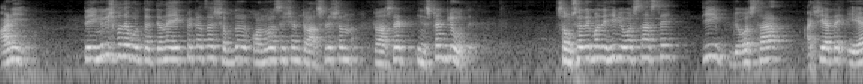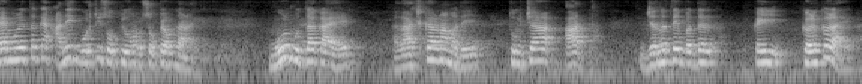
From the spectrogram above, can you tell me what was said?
आणि ते इंग्लिशमध्ये बोलत आहेत त्यांना एकमेकाचा शब्द कॉन्व्हर्सेशन ट्रान्सलेशन ट्रान्सलेट इन्स्टंटली होते संसदेमध्ये ही व्यवस्था असते. ती व्यवस्था अशी आता ए आयमुळे तर काय अनेक गोष्टी सोपी हो सोप्या होऊन जाणार आहे. मूळ मुद्दा काय आहे? राजकारणामध्ये तुमच्या आत जनतेबद्दल काही कळकळ आहे का?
